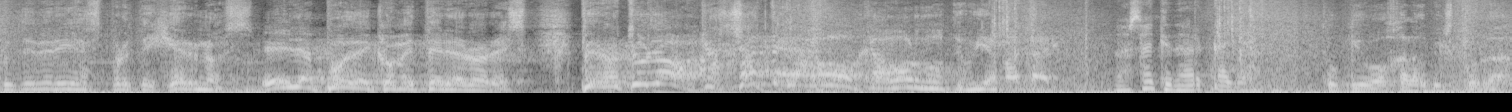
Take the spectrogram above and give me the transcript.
Tú deberías protegernos. Ella puede cometer errores, pero tú no. ¡Cállate la boca, gordo! Te voy a matar. Vas a quedar callado. Tokio, baja la pistola.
